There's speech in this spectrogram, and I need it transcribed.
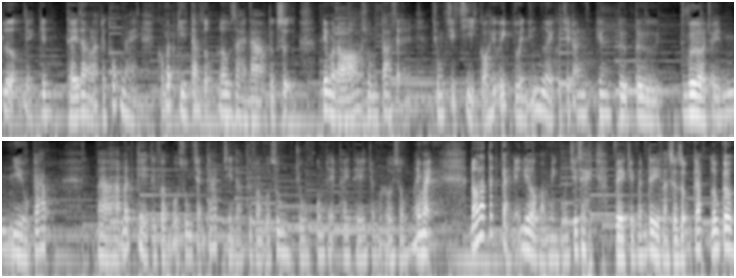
lượng để kiên thấy rằng là cái thuốc này có bất kỳ tác dụng lâu dài nào thực sự. Thêm vào đó chúng ta sẽ chúng chỉ chỉ có hữu ích với những người có chế độ ăn kiêng từ từ vừa cho đến nhiều cáp và bất kể thực phẩm bổ sung chặn cáp chỉ là thực phẩm bổ sung chúng không thể thay thế cho một lối sống lành mạnh đó là tất cả những điều mà mình muốn chia sẻ về cái vấn đề là sử dụng cáp lâu cơ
